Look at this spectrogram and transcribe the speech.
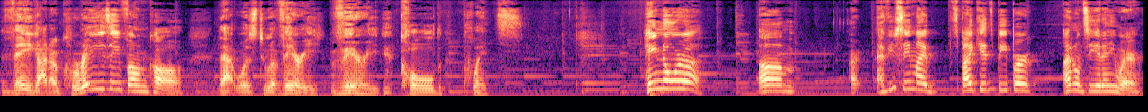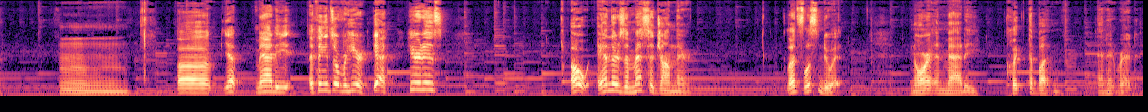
they got a crazy phone call that was to a very, very cold place. Hey Nora, um, are, have you seen my Spy Kids beeper? I don't see it anywhere. Hmm. Uh, yep, Maddie, I think it's over here. Yeah, here it is. Oh, and there's a message on there. Let's listen to it. Nora and Maddie clicked the button, and it read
